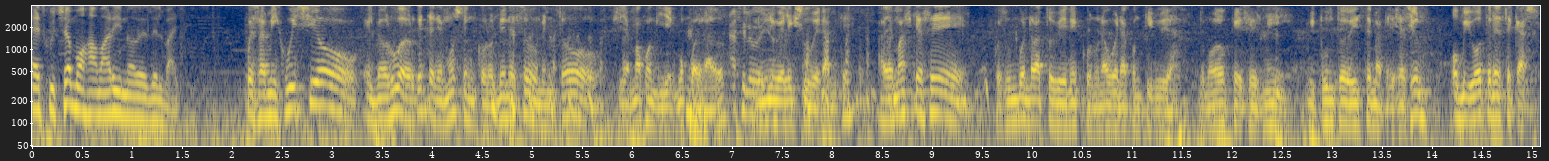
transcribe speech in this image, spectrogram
escuchemos a Marino desde el Valle. Pues a mi juicio, el mejor jugador que tenemos en Colombia en este momento se llama Juan Guillermo Cuadrado. Así lo un nivel exuberante. Además que hace pues un buen rato viene con una buena continuidad. De modo que ese es mi, mi punto de vista, mi apreciación. O mi voto en este caso.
